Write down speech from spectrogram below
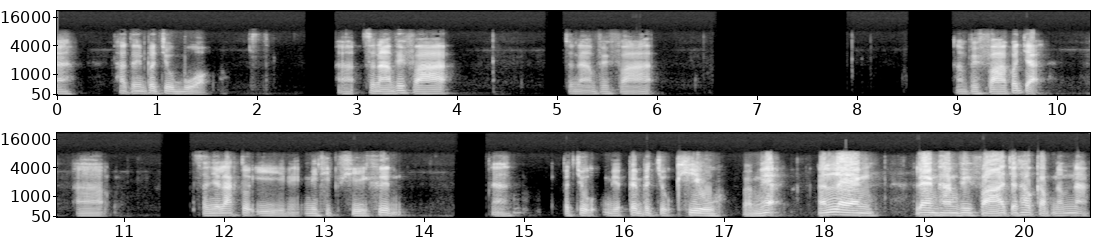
นะถ้าเป็นประจุบวกสนามไฟฟ้า สนามไฟฟ้าสนามไฟฟ้าก็จะสัญลักษณ์ตัว E เนี่ยมีทิศชี้ขึ้นนะ ประจุเป็นประจุ Q แบบเนี้ยนั้นแรงแรงทางไฟฟ้าจะเท่ากับน้ำหนัก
